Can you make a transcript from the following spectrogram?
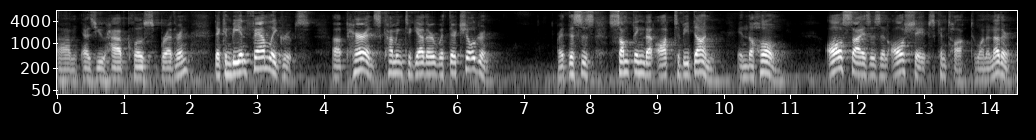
um, as you have close brethren. They can be in family groups, uh, parents coming together with their children. Right? This is something that ought to be done in the home. All sizes and all shapes can talk to one another.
